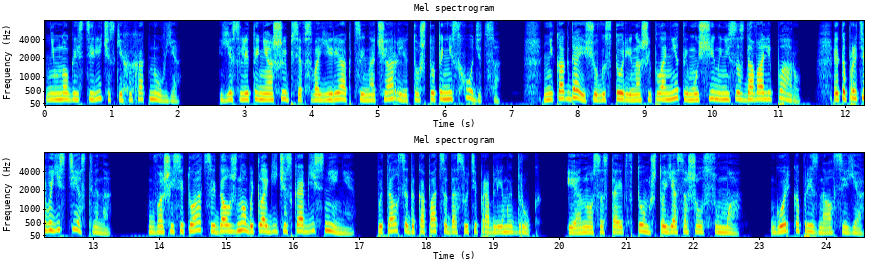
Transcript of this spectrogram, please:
Немного истерически хохотнул я. Если ты не ошибся в своей реакции на Чарли, то что-то не сходится. Никогда еще в истории нашей планеты мужчины не создавали пару. Это противоестественно. У вашей ситуации должно быть логическое объяснение. Пытался докопаться до сути проблемы друг. И оно состоит в том, что я сошел с ума. Горько признался я.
